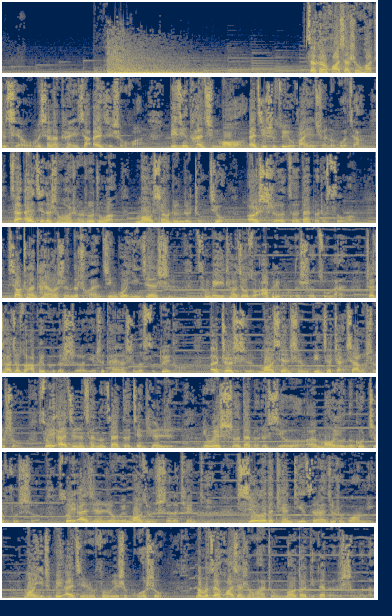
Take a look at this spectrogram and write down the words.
在看华夏神话之前，我们先来看一下埃及神话。毕竟谈起猫啊，埃及是最有发言权的国家。在埃及的神话传说中啊，猫象征着拯救，而蛇则代表着死亡。相传太阳神的船经过阴间时，曾被一条叫做阿佩普的蛇阻拦。这条叫做阿佩普的蛇也是太阳神的死对头。而这时猫现身，并且斩下了蛇首，所以埃及人才能再得见天日。因为蛇代表着邪恶，而猫又能够制服蛇，所以埃及人认为猫就是蛇的天敌。邪恶的天敌自然就是光明。猫一直被埃及人奉为是国兽，那么在华夏神话中，猫到底代表着什么呢？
